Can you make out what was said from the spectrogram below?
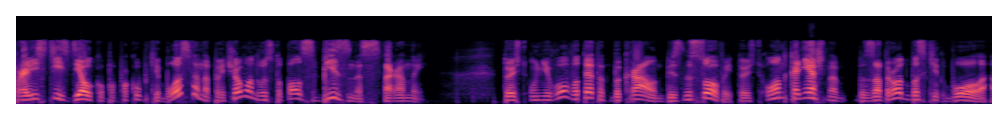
провести сделку по покупке Бостона, причем он выступал с бизнес-стороны. То есть у него вот этот бэкграунд бизнесовый. То есть он, конечно, задрот баскетбола,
